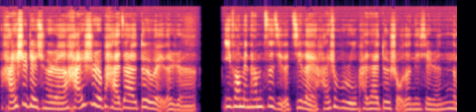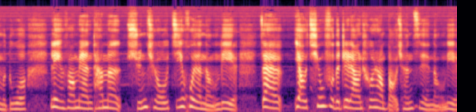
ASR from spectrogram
还是这群人，还是排在队尾的人？一方面，他们自己的积累还是不如排在对手的那些人那么多；另一方面，他们寻求机会的能力，在要倾覆的这辆车上保全自己的能力，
